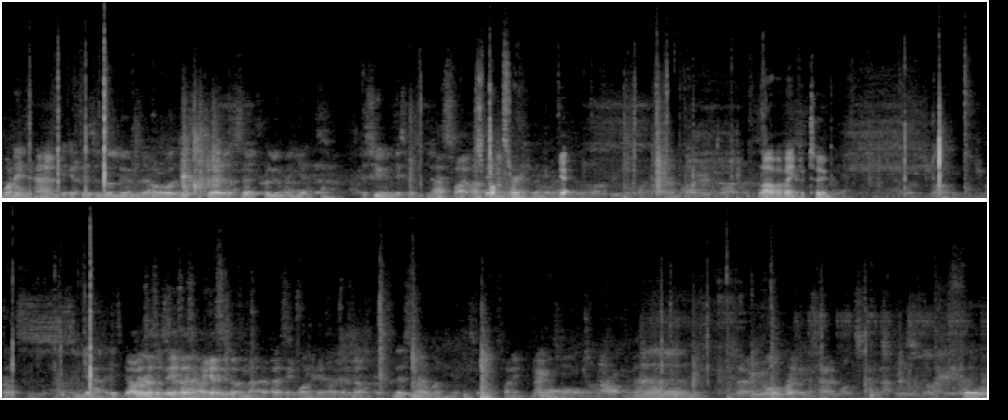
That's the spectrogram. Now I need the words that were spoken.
One in hand, if this is a Lumina or this is a search for Lumina, yes. Assuming this is That's fine. I spot three. Yep. Lava Vapor for two. yeah, it's Yeah, it doesn't, it doesn't, I guess it doesn't matter if I take one hit, like, there's no one. There's no one here. It's funny. Um, Four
